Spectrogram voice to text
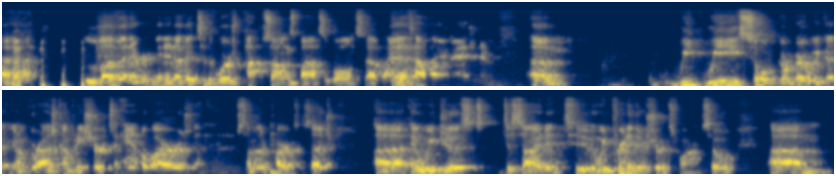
uh, loving every minute of it to the worst pop songs possible and stuff. I mean, that's how I imagine him. Um, we we sold or we got you know garage company shirts and handlebars and, and some of their parts and such, uh, and we just decided to and we printed their shirts for them. So um,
